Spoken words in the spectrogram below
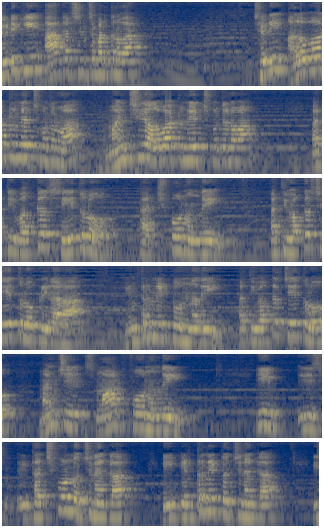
చెడుకి ఆకర్షించబడుతున్నావా? చెడి అలవాట్లు నేర్చుకుంటున్నావా? మంచి అలవాట్లు నేర్చుకుంటున్నావా? ప్రతి ఒక్కరి చేతిలో టచ్ ఫోన్ ఉంది. ప్రతి ఒక్కరి చేతిలో ప్రియులారా ఇంటర్నెట్ ఉన్నది. ప్రతి ఒక్కరి చేతిలో మంచి స్మార్ట్ ఫోన్ ఉంది. ఈ ఈ ఈ టచ్ ఫోన్లు వచ్చినాక ఈ ఇంటర్నెట్ వచ్చినాక ఈ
